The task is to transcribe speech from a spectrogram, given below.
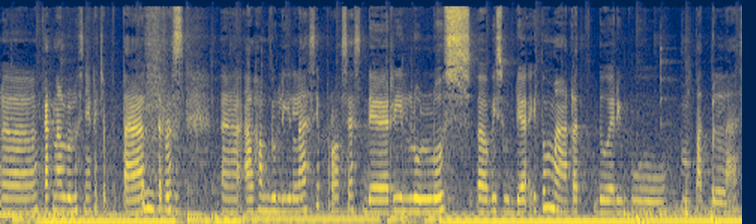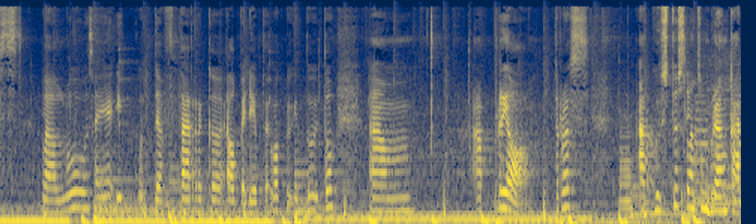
eh, karena lulusnya kecepatan terus eh, alhamdulillah sih proses dari lulus eh, wisuda itu Maret 2014 lalu saya ikut daftar ke LPDP waktu itu itu em, April terus Agustus langsung berangkat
